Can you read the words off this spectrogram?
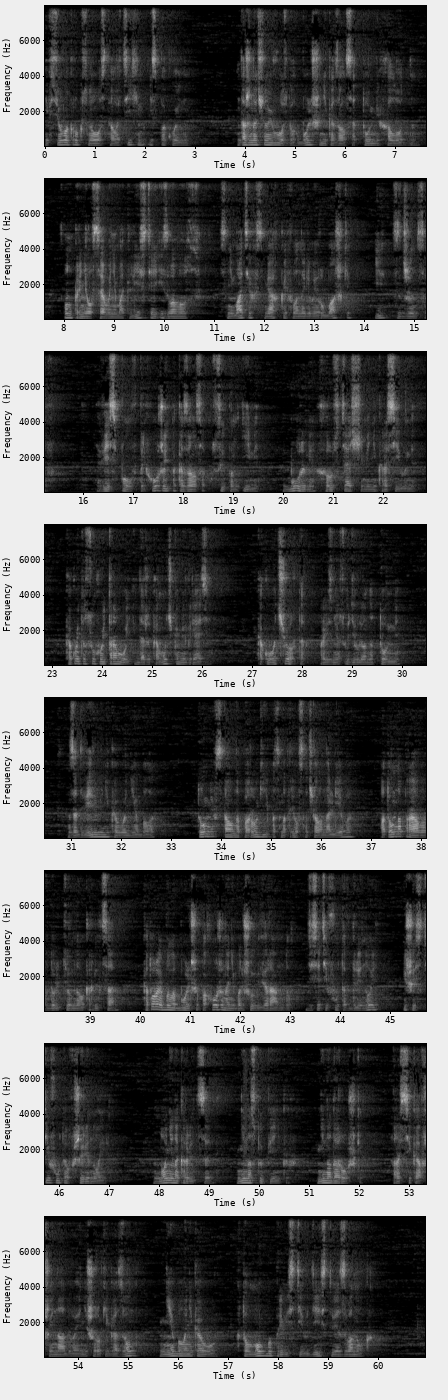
и все вокруг снова стало тихим и спокойным. Даже ночной воздух больше не казался Томми холодным. Он принялся вынимать листья из волос, снимать их с мягкой фланелевой рубашки и с джинсов. Весь пол в прихожей оказался усыпан ими бурыми, хрустящими, некрасивыми, какой-то сухой травой и даже комочками грязи. «Какого черта?» – произнес удивленно Томми. За дверью никого не было. Томми встал на пороге и посмотрел сначала налево, потом направо вдоль темного крыльца, которое было больше похоже на небольшую веранду, десяти футов длиной и шести футов шириной. Но не на крыльце, ни на ступеньках, ни на дорожке, рассекавшей надвое неширокий газон, не было никого, кто мог бы привести в действие звонок.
